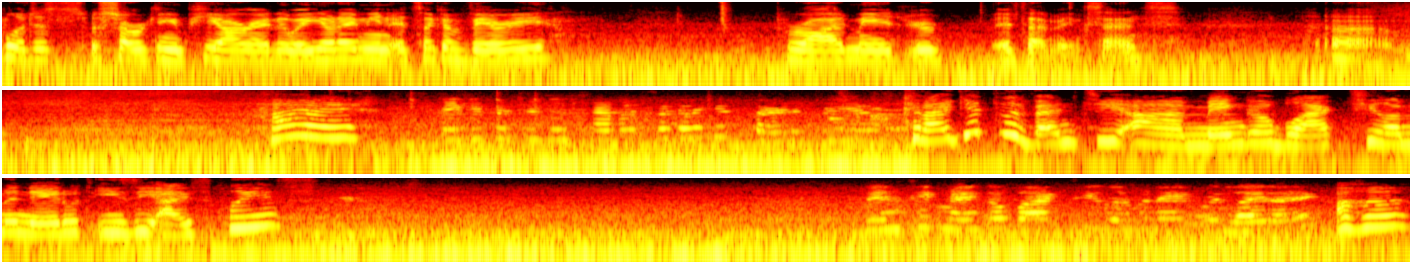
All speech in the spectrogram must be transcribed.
will just start working in PR right away you know what I mean? It's like a very broad major, if that makes sense. Um, hi. Thank you for choosing Starbucks. I'm gonna get started for you. Can I get the venti um, mango black tea lemonade with easy ice, please? Venti mango black tea lemonade with light ice? Uh-huh.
